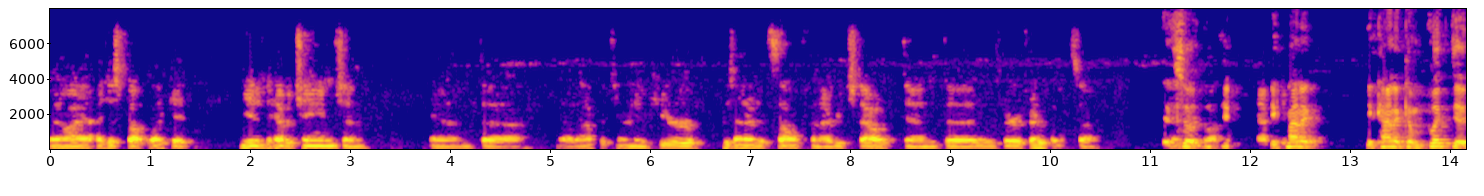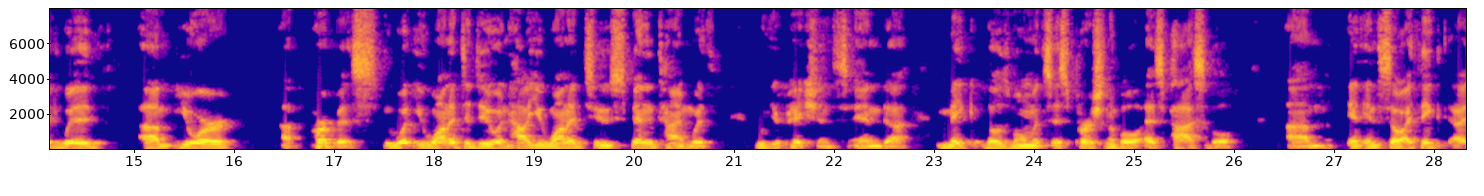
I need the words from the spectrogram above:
you know, I, I, just felt like it needed to have a change and, and, uh, you know, the opportunity here presented itself and I reached out and uh, it was very favorable. So, so it, it kind of, it kind of conflicted with um, your uh, purpose, what you wanted to do, and how you wanted to spend time with with your patients, and uh, make those moments as personable as possible. Um, and, and, so I think uh,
